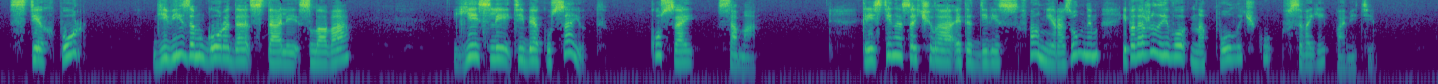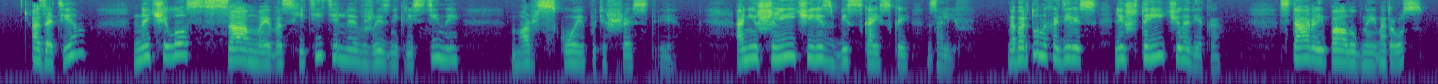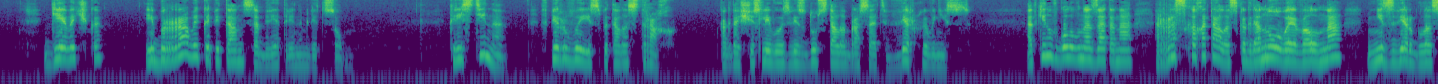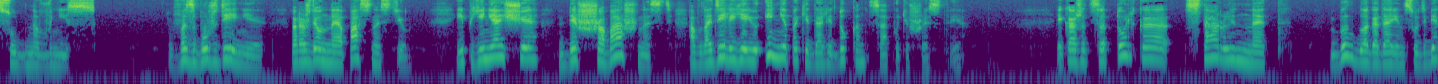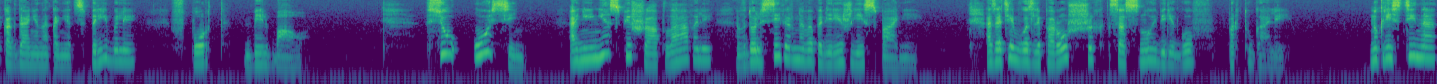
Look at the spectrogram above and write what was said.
С тех пор девизом города стали слова «Если тебя кусают, кусай сама». Кристина сочла этот девиз вполне разумным и положила его на полочку в своей памяти. А затем началось самое восхитительное в жизни Кристины морское путешествие. Они шли через Бискайский залив. На борту находились лишь три человека. Старый палубный матрос, девочка и бравый капитан с обветренным лицом. Кристина впервые испытала страх, когда счастливую звезду стала бросать вверх и вниз. Откинув голову назад, она расхохоталась, когда новая волна низвергла судно вниз. Возбуждение, порожденное опасностью, и пьянящая бесшабашность овладели ею и не покидали до конца путешествия. И, кажется, только старый Нет — был благодарен судьбе, когда они, наконец, прибыли в порт Бильбао. Всю осень они не спеша плавали вдоль северного побережья Испании, а затем возле поросших сосной берегов Португалии. Но Кристина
